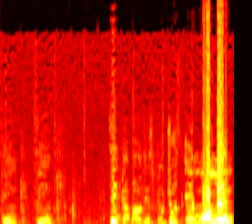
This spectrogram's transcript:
think, think. Think about this for just a moment.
